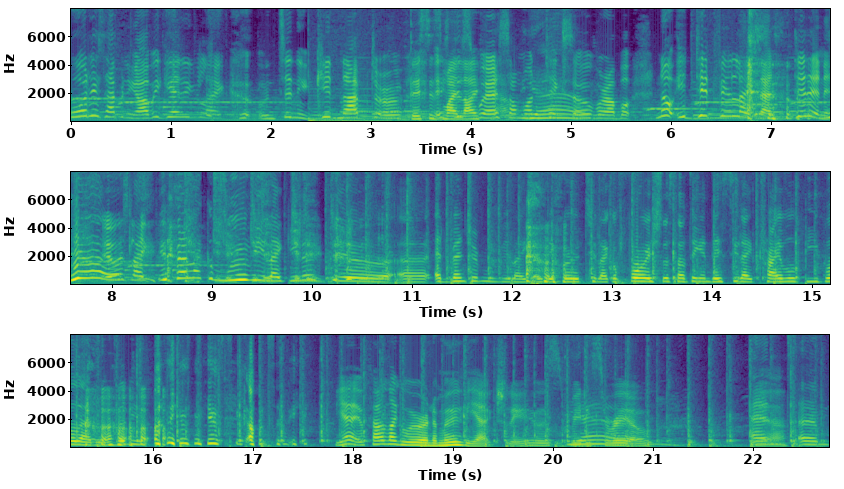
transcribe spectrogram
"What is happening? Are we getting like Untini kidnapped or This is is my this life where now. someone takes over our boat?" No, it did feel like that, didn't it? Yeah, It was like it felt like a movie, like you know, the uh, adventure movie, like when they go to like a forest or something, and they see like tribal people and it's only music underneath. yeah, it felt like we were in a movie. Actually, it was really Yeah. surreal. And um,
